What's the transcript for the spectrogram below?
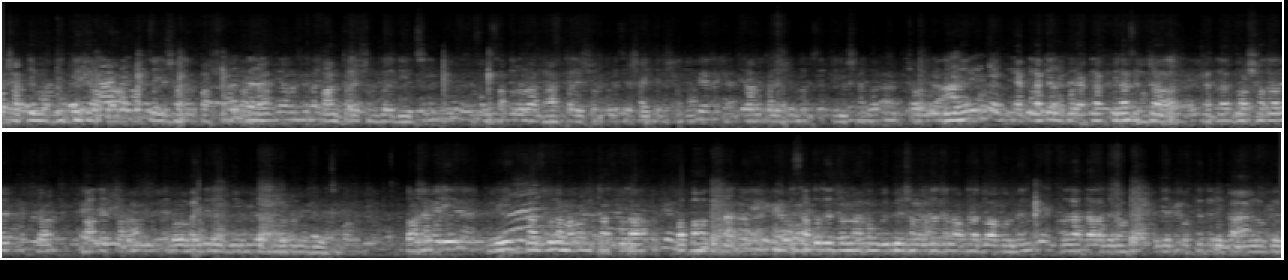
সাতটি আমরা বিভিন্ন সংগঠন ছাত্রদের জন্য এবং বিভিন্ন সমাজের জন্য আপনারা দোয়া করবেন আল্লাহ তারা যেন যে প্রত্যেকের এই কাজগুলোকে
